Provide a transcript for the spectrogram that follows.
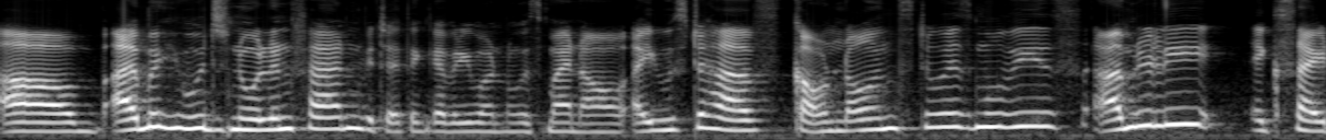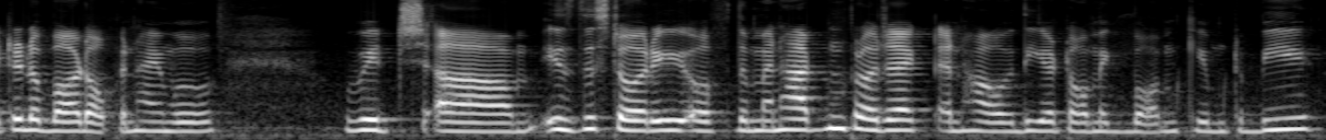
Um, I'm a huge Nolan fan, which I think everyone knows by now. I used to have countdowns to his movies. I'm really excited about Oppenheimer, which um, is the story of the Manhattan Project and how the atomic bomb came to be.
